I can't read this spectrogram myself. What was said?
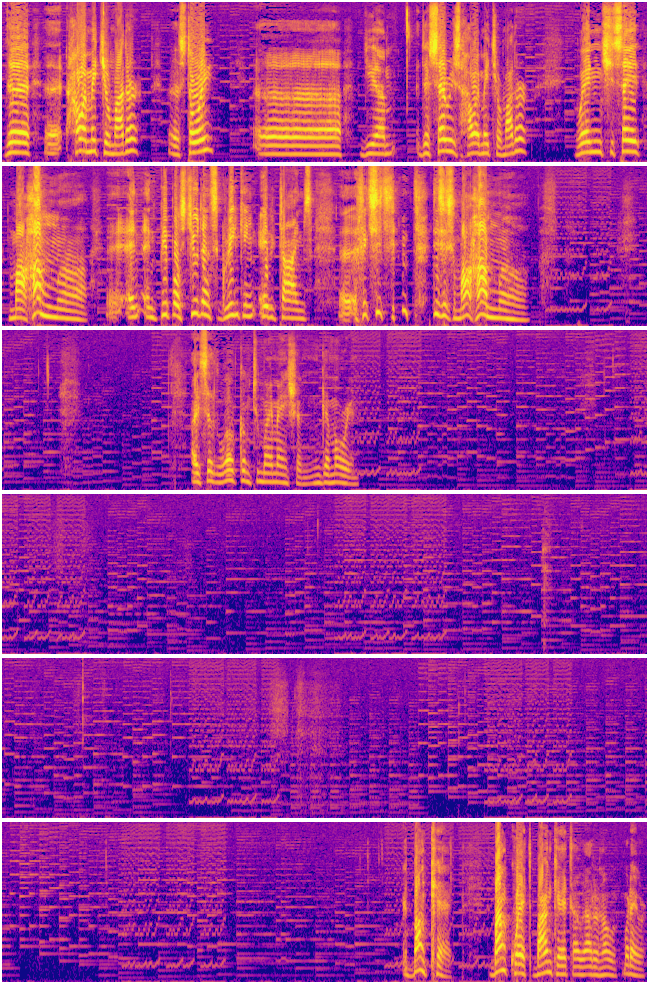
the uh, How I Met Your Mother uh, story? Uh, the um, the series How I Met Your Mother. when she said Maham uh, and, and people, students drinking every times. Uh, this is Maham. I said, welcome to my mansion in Gamorrean. A banquet, banquet, banquet, I, I don't know, whatever.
